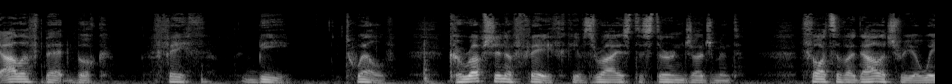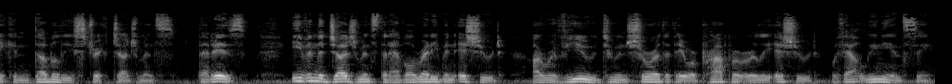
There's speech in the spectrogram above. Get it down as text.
Aleph Bet Book, Faith, B. 12. Corruption of faith gives rise to stern judgment. Thoughts of idolatry awaken doubly strict judgments. That is, even the judgments that have already been issued are reviewed to ensure that they were properly issued without leniency.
